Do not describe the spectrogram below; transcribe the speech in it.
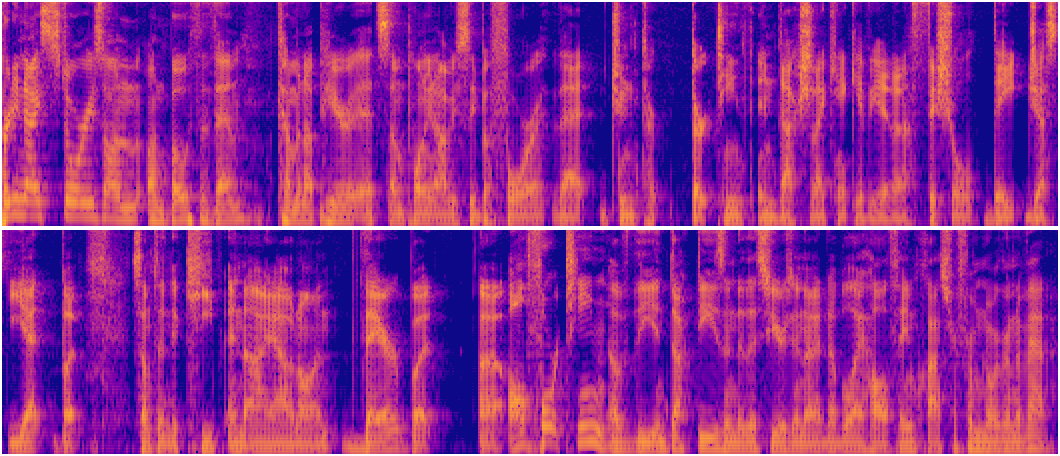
pretty nice stories on on both of them coming up here at some point obviously before that june 13th induction. I can't give you an official date just yet but something to keep an eye out on there. But uh, all 14 of the inductees into this year's niaa hall of fame class are from northern nevada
